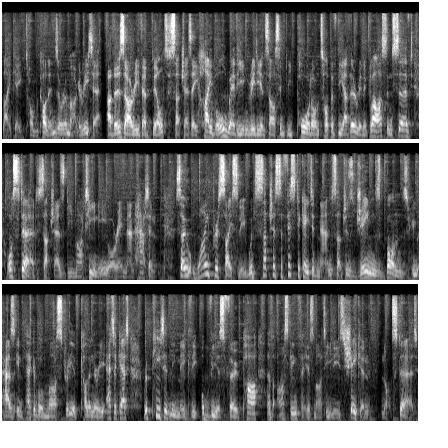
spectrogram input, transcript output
like a Tom Collins or a margarita. Others are either built, such as a highball, where the ingredients are simply poured on top of the other in a glass and served, or stirred, such as the martini or a Manhattan. So why precisely would such a sophisticated man such as James Bond, who has impeccable mastery of culinary etiquette, repeatedly make the obvious faux pas of asking for his martinis shaken, not stirred.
